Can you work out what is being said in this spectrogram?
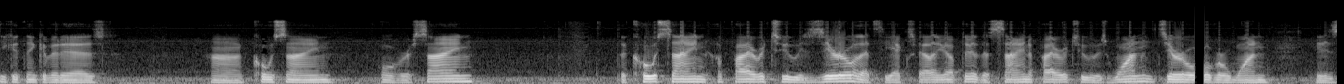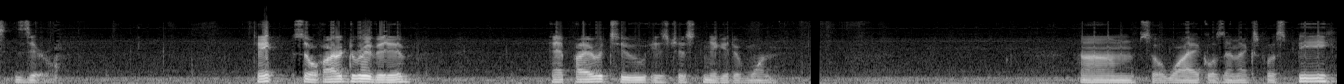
you could think of it as uh, cosine over sine. The cosine of pi over 2 is 0, that's the x value up there. The sine of pi over 2 is 1, 0 over 1 is 0. Okay, so our derivative at pi over 2 is just negative 1. Um, so y equals mx plus b.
